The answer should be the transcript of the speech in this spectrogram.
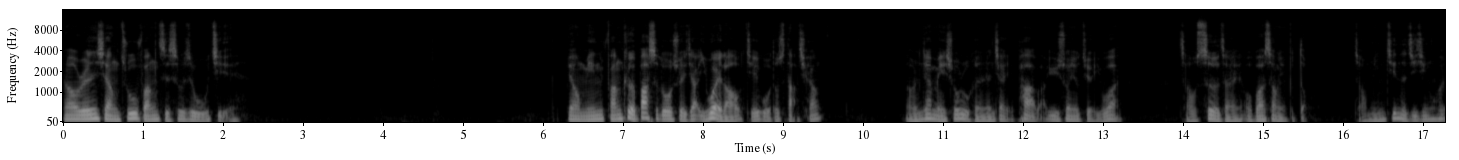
老人想租房子是不是无解？表明房客八十多岁加一外劳，结果都是打枪。老人家没收入，可能人家也怕吧。预算又只有一万，找社宅欧巴桑也不懂，找民间的基金会，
